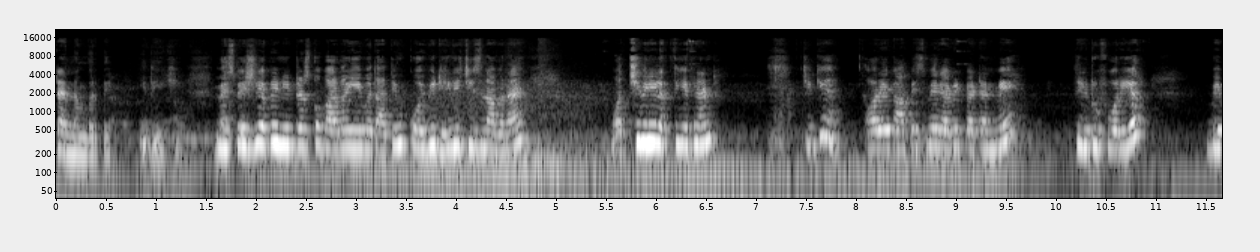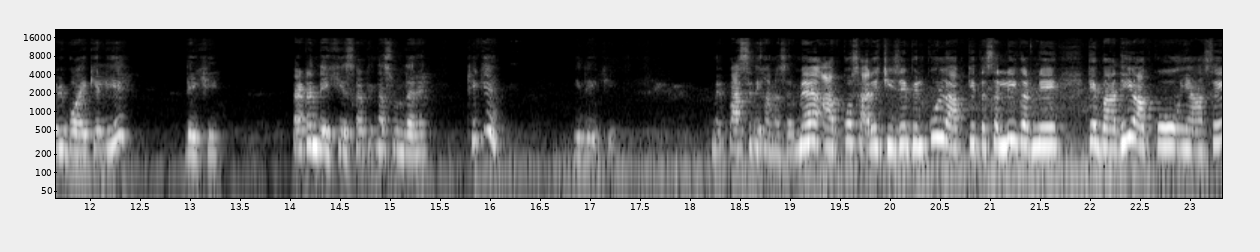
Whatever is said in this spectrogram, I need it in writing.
टेन नंबर पे ये देखिए। मैं स्पेशली अपने नीटर्स को बार बार ये बताती हूँ कोई भी ढीली चीज़ ना बनाए। वो अच्छी भी नहीं लगती है फ्रेंड ठीक है? और एक आप इसमें रेबिट पैटर्न में three to four year baby boy के लिए देखिए। पैटर्न देखिए, इसका कितना सुंदर है, ठीक है? ये देखिए। मैं पास से दिखाना सर मैं आपको सारी चीज़ें बिल्कुल आपकी तसल्ली करने के बाद ही आपको यहाँ से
